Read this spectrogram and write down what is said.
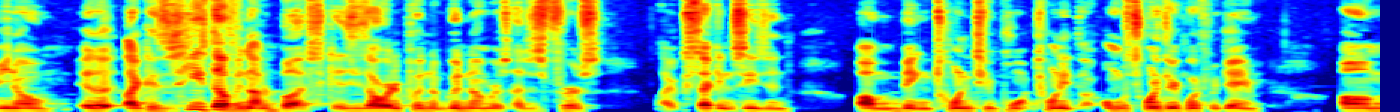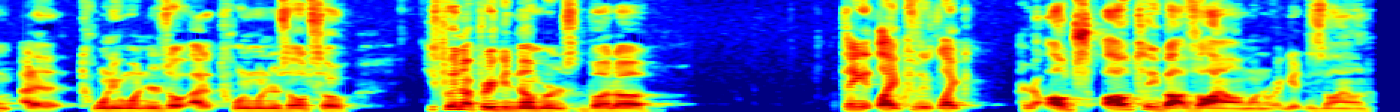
you know. It, like he's definitely not a bust because he's already putting up good numbers at his first like second season, um, being twenty two point twenty almost twenty three points per game, um, at twenty one years old at twenty one years old. So he's putting up pretty good numbers. But uh, think like like I'll I'll tell you about Zion when I get to Zion.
